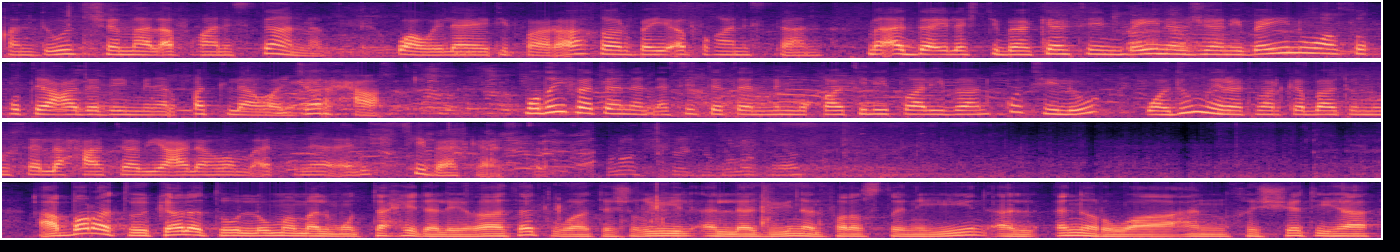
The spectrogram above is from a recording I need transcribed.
قندوز شمال أفغانستان. وولاية فاراغ غربي أفغانستان ما أدى إلى اشتباكات بين الجانبين وسقوط عدد من القتلى والجرحى. مضيفة أن ستة من مقاتلي طالبان قتلوا ودمرت مركبات مسلحة تابعة لهم أثناء الاشتباكات. عبرت وكالة الأمم المتحدة لإغاثة وتشغيل اللاجئين الفلسطينيين الأنروا عن خشيتها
